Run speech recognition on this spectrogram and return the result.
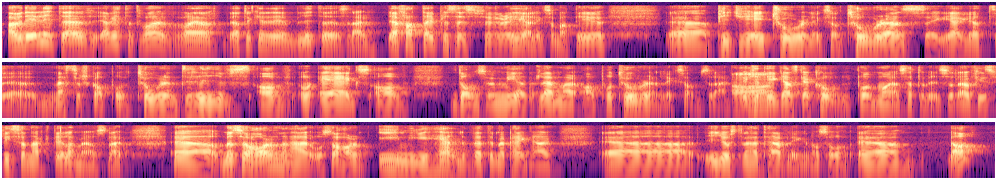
Ja, det är lite, jag vet inte vad, vad jag, jag tycker det är lite sådär. Jag fattar ju precis hur det är liksom att det är ju eh, PGA Tour liksom, Tourens eget eh, mästerskap och touren drivs av och ägs av de som är medlemmar av på touren liksom sådär. Ja. Vilket är ganska cool på många sätt och vis och där finns vissa nackdelar med och sådär. Eh, men så har de den här och så har de in i helvete med pengar eh, i just den här tävlingen och så. Eh, ja,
